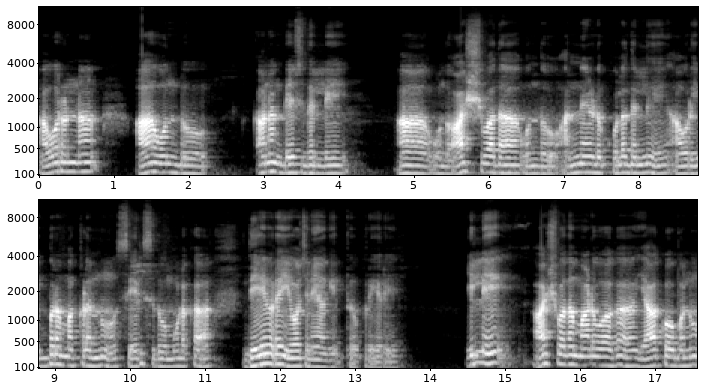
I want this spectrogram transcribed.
ಅವರನ್ನು ಆ ಒಂದು ಕಾನನ್ ದೇಶದಲ್ಲಿ, ಆ ಒಂದು ಆಶೀರ್ವಾದ ಒಂದು ಹನ್ನೆರಡು ಕುಲದಲ್ಲಿ ಅವರಿಬ್ಬರ ಮಕ್ಕಳನ್ನು ಸೇರಿಸುವ ಮೂಲಕ ದೇವರೇ ಯೋಜನೆಯಾಗಿತ್ತು ಪ್ರಿಯರಿ. ಇಲ್ಲಿ ಆಶೀರ್ವಾದ ಮಾಡುವಾಗ ಯಾಕೋಬನು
